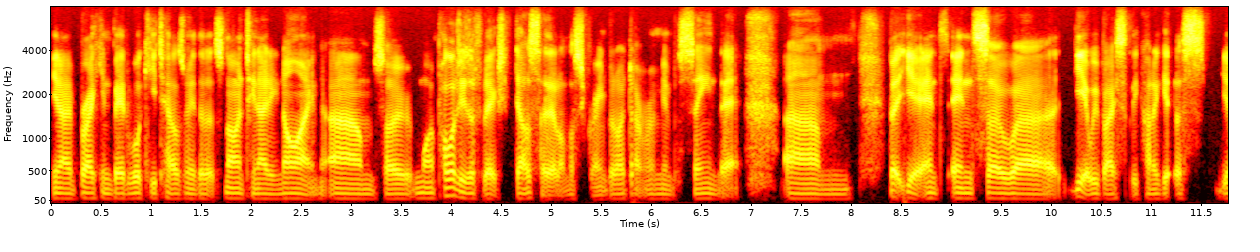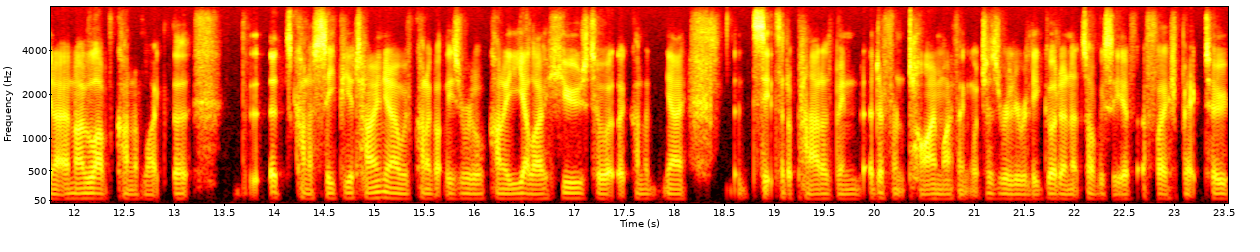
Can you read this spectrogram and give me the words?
you know, Breaking Bad wiki tells me that it's 1989. Um, so my apologies if it actually does say that on the screen, but I don't remember seeing that. Um, but yeah, and and so uh, yeah, we we basically kind of get this, you know, and I love kind of like the it's kind of sepia tone. You know, we've kind of got these real kind of yellow hues to it that kind of you know sets it apart as being a different time. I think, which is really really good, and it's obviously a, a flashback to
